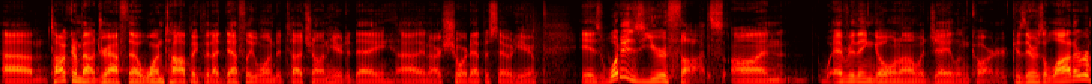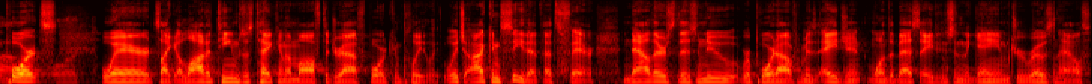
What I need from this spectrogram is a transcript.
Um, talking about draft, though, one topic that I definitely wanted to touch on here today uh, in our short episode here is what is your thoughts on everything going on with Jalen Carter? Because there was a lot of reports where it's like a lot of teams was taking him off the draft board completely, which I can see that. That's fair. Now there's this new report out from his agent, one of the best agents in the game, Drew Rosenhaus,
